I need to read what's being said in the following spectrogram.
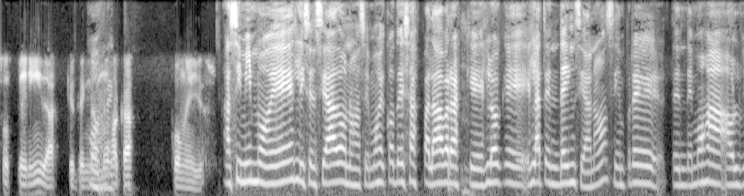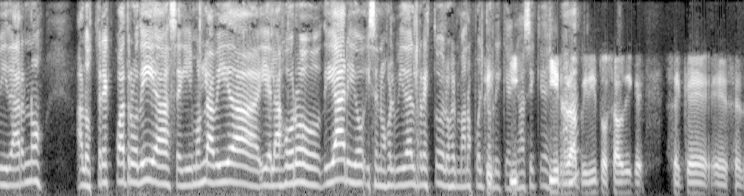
sostenida que tengamos acá con ellos. Así mismo es, licenciado, nos hacemos eco de esas palabras, que es lo que es la tendencia, ¿no? Siempre tendemos a, olvidarnos a los tres, cuatro días, seguimos la vida y el ajoro diario y se nos olvida el resto de los hermanos puertorriqueños. y, Así que, y rapidito, Saudi, que sé que eh,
